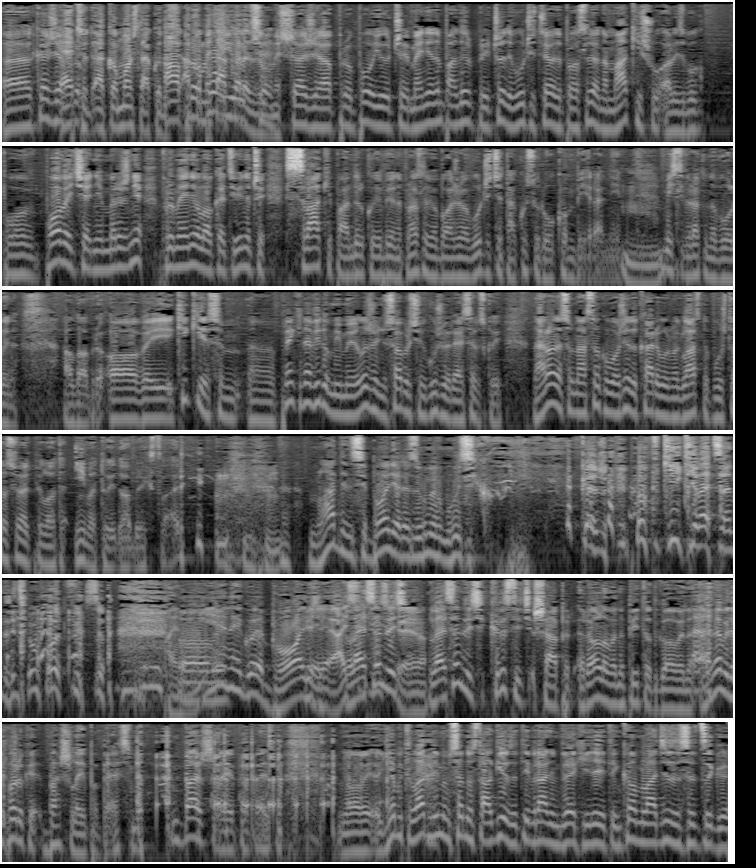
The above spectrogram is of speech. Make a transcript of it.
A, kaže, Eto, apro... ako možeš tako da, apropo ako me tako juče, razumeš. Kaže, apropo juče, meni jedan pandur pričao da Vučić treba da proslavlja na Makišu, ali zbog po, povećanje mržnje promenio lokaciju. Inače, svaki pandur koji je bio na proslavi obožava Vučića, tako su rukom birani. Mm. Mislim, vjerojatno na Vulina. Ali dobro. Ove, Kiki je sam uh, e, preki na vidu mimo ilaženju saobraćajne gužve Resavskoj. Naravno da sam u nastavku vožnje do Karaburma glasno puštao sve od pilota. Ima tu i dobrih stvari. Mladen se bolje razume u muziku. Kažu, Kiki Lesandrić u potpisu. Pa nije, nego je bolje. Aj, Lesandrić, Lesandrić, Krstić, Šaper, rolovana pita odgovorna. A najbolja poruka je, baš lepa pesma. baš lepa pesma. Ove, jebate, ladno, imam sad nostalgiju za tim ranim 2000 im kao mlađe za SCG.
